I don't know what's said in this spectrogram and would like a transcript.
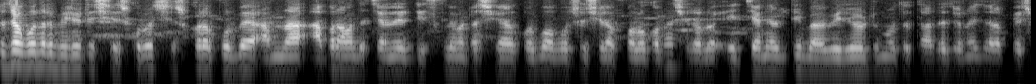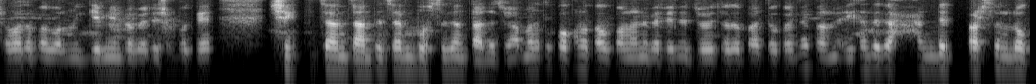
তো যাক বন্ধুরা, ভিডিওটি শেষ করব। শেষ করার পূর্বে আমরা আবার আমাদের চ্যানেলের ডিসক্লেমারটা শেয়ার করব। অবশ্যই সেটা ফলো করবেন। সেটা হলো এই চ্যানেলটি বা ভিডিওটির মধ্যে তাদের জন্য যারা পেশাগত বা গেমিং বা ব্যাটারি সম্পর্কে শিখতে চান, জানতে চান, বুঝতে চান, তাদের জন্য। আমরা তো কখনো কাউকে অনলাইনে ব্যাটারি জড়িত হতে বাধ্য করে কারণ এখান থেকে হান্ড্রেড পার্সেন্ট লোক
